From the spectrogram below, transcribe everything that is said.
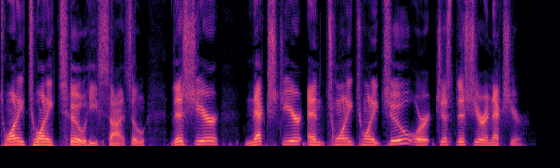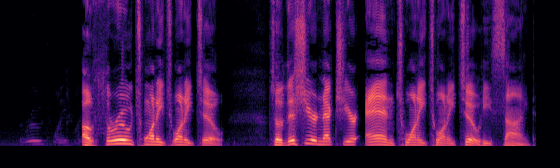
2022 he signed? So this year, next year, and 2022, or just this year and next year? Oh, through 2022. So this year, next year, and 2022, he signed.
